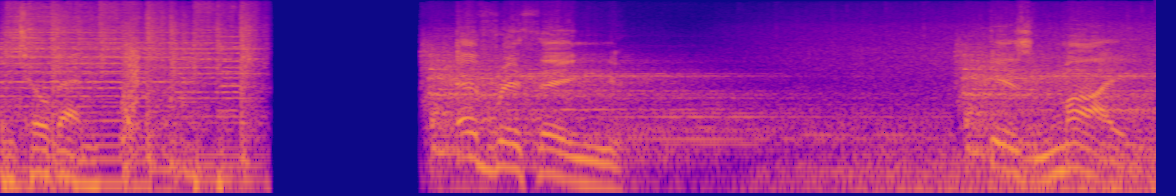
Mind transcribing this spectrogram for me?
Until then... Everything is mine.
